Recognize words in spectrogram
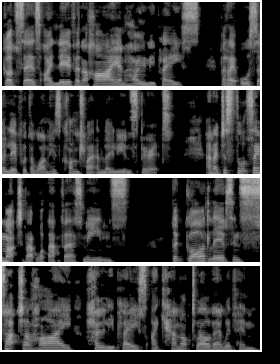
God says, I live in a high and holy place, but I also live with the one who's contrite and lowly in spirit. And I just thought so much about what that verse means. That God lives in such a high, holy place, I cannot dwell there with him.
